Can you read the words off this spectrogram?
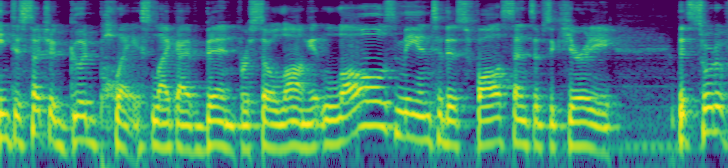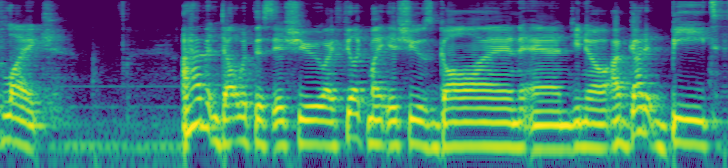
into such a good place like I've been for so long, it lulls me into this false sense of security that's sort of like I haven't dealt with this issue. I feel like my issue's gone and you know, I've got it beat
